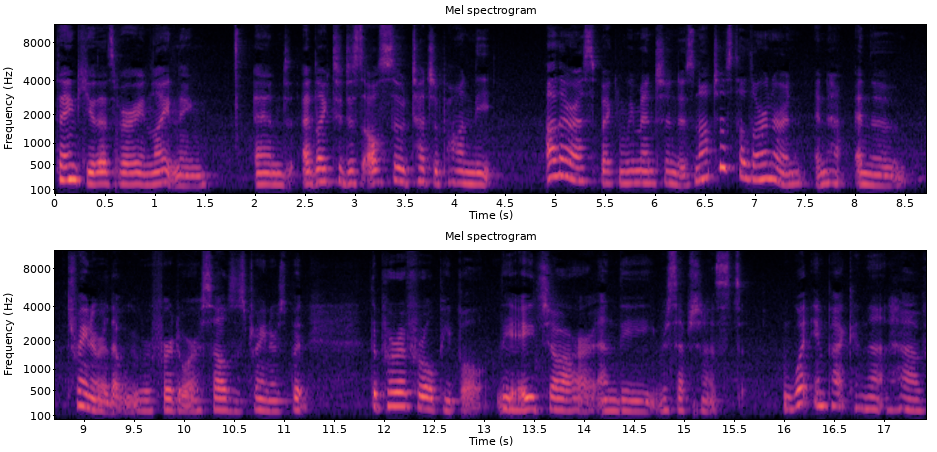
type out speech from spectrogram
Thank you. That's very enlightening. And I'd like to just also touch upon the other aspect we mentioned is not just the learner and, and, and the trainer that we refer to ourselves as trainers, but the peripheral people, the HR and the receptionist. What impact can that have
